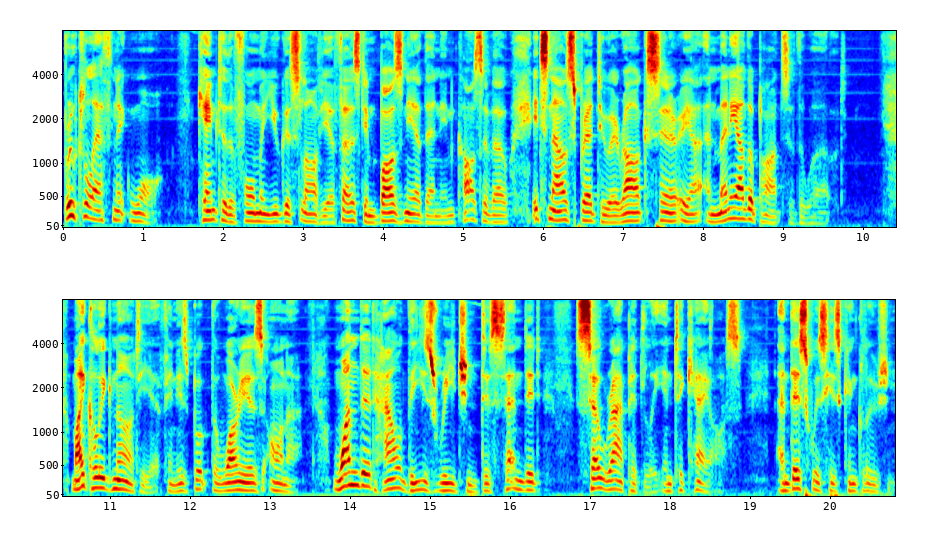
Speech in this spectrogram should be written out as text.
brutal ethnic war came to the former Yugoslavia, first in Bosnia, then in Kosovo. It's now spread to Iraq, Syria, and many other parts of the world. Michael Ignatieff, in his book The Warrior's Honor, wondered how these regions descended so rapidly into chaos, and this was his conclusion.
